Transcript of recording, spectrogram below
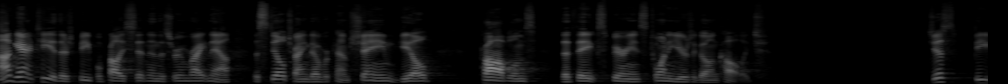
I'll guarantee you there's people probably sitting in this room right now that's still trying to overcome shame, guilt, problems that they experienced 20 years ago in college. Just be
